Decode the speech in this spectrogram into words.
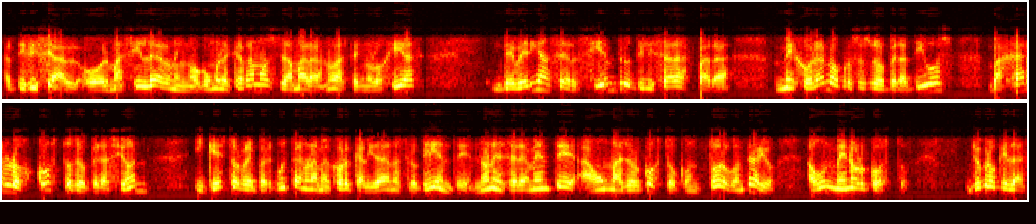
artificial o el machine learning o como les querramos llamar a las nuevas tecnologías deberían ser siempre utilizadas para mejorar los procesos operativos, bajar los costos de operación y que esto repercuta en una mejor calidad de nuestro cliente, no necesariamente a un mayor costo, con todo lo contrario, a un menor costo. Yo creo que las,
